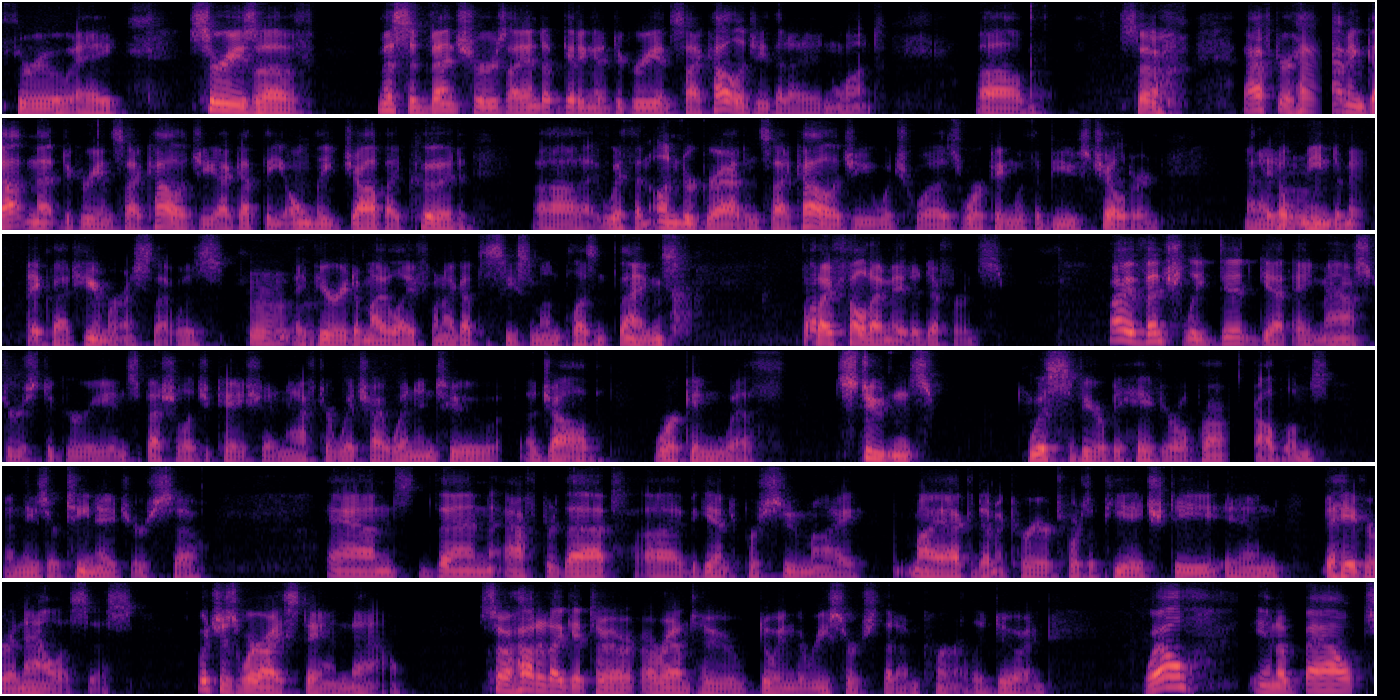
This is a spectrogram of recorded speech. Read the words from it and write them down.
through a series of misadventures, I end up getting a degree in psychology that I didn't want. Um, so after having gotten that degree in psychology, I got the only job I could uh, with an undergrad in psychology, which was working with abused children. And I don't mm mean to make that humorous. That was mm a period of my life when I got to see some unpleasant things but I felt I made a difference. I eventually did get a master's degree in special education, after which I went into a job working with students with severe behavioral problems, and these are teenagers. So, and then after that, I began to pursue my my academic career towards a PhD in behavior analysis, which is where I stand now. So, how did I get to around to doing the research that I'm currently doing? Well, in about,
